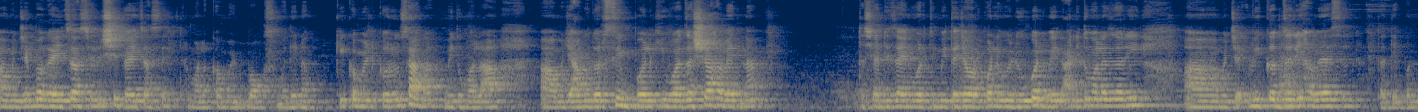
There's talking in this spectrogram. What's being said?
म्हणजे बघायचं असेल शिकायचं असेल तर मला कमेंट बॉक्समध्ये नक्की कमेंट करून सांगा. मी तुम्हाला म्हणजे अगोदर सिंपल किंवा जशा हव्यात ना तशा डिझाईनवरती मी त्याच्यावर पण व्हिडिओ बनवेल आणि तुम्हाला जरी म्हणजे विकत जरी हवे असेल तर ते पण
